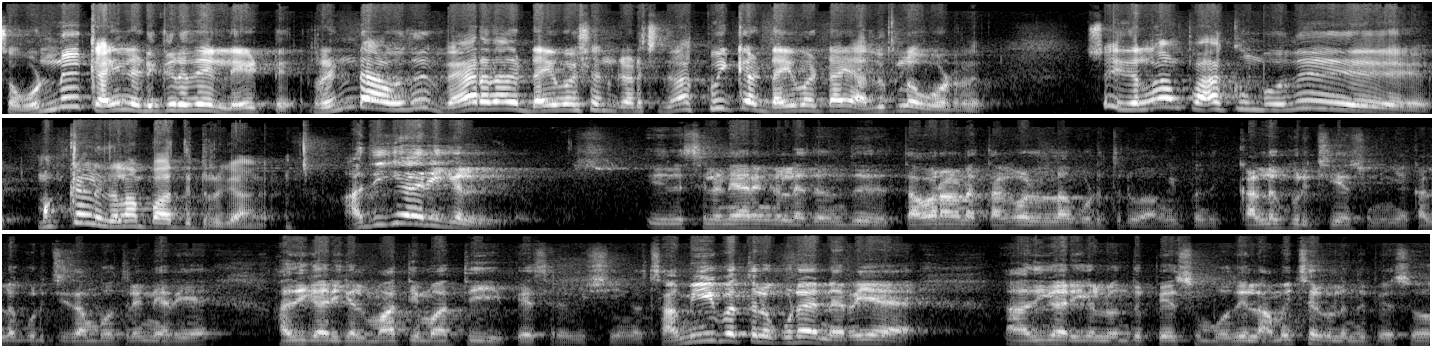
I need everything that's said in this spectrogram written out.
ஸோ ஒன்று கையில் எடுக்கிறதே லேட்டு ரெண்டாவது வேறு ஏதாவது டைவர்ஷன் கிடச்சிதுன்னா குயிக்காக டைவர்ட் ஆகி அதுக்குள்ளே ஓடுறது. ஸோ இதெல்லாம் பார்க்கும்போது மக்கள் இதெல்லாம் பார்த்துட்ருக்காங்க அதிகாரிகள் இது சில நேரங்களில் அது வந்து தவறான தகவலெல்லாம் கொடுத்துருவாங்க. இப்போ கள்ளக்குறிச்சியே சொன்னீங்க. கள்ளக்குறிச்சி சம்பவத்திலே நிறைய அதிகாரிகள் மாற்றி மாற்றி பேசுகிற விஷயங்கள். சமீபத்தில் கூட நிறைய அதிகாரிகள் வந்து பேசும்போது இல்லை அமைச்சர்கள் வந்து பேச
